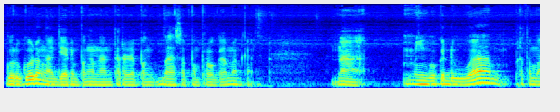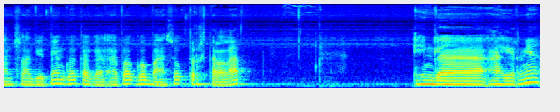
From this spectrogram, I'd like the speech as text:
guru gue udah ngajarin pengenalan terhadap bahasa pemrograman kan. Nah minggu kedua pertemuan selanjutnya gue kagak apa gue masuk terus telat. Hingga akhirnya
